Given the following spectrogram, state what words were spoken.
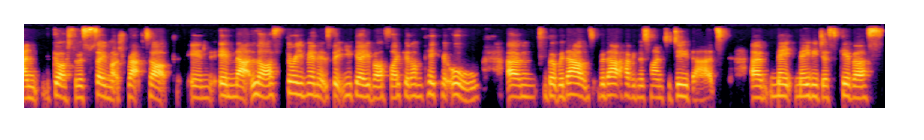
And gosh there was so much wrapped up in in that last three minutes that you gave us i could unpick it all. Um, but without without having the time to do that um, may, maybe just give us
